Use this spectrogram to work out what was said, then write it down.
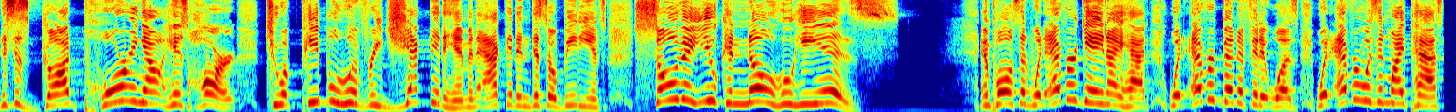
This is God pouring out his heart to a people who have rejected him and acted in disobedience so that you can know who he is. And Paul said, Whatever gain I had, whatever benefit it was, whatever was in my past,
